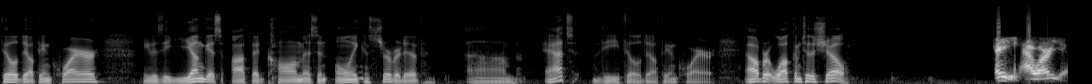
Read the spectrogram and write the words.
Philadelphia Inquirer. He was the youngest op ed columnist and only conservative um, at the Philadelphia Inquirer. Albert, welcome to the show. Hey, how are you?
